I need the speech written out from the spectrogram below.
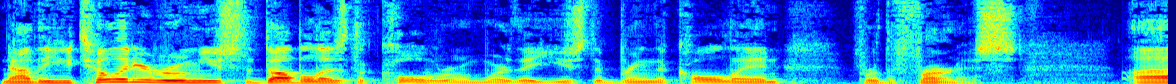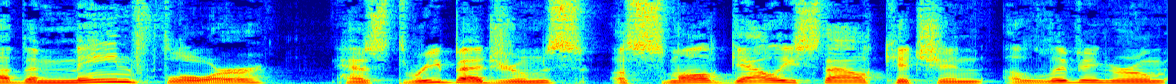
Now, the utility room used to double as the coal room, where they used to bring the coal in for the furnace. Uh, the main floor has three bedrooms, a small galley style kitchen, a living room,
